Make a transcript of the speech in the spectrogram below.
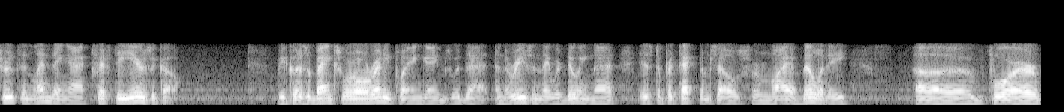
Truth in Lending Act 50 years ago because the banks were already playing games with that. And the reason they were doing that is to protect themselves from liability uh, for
